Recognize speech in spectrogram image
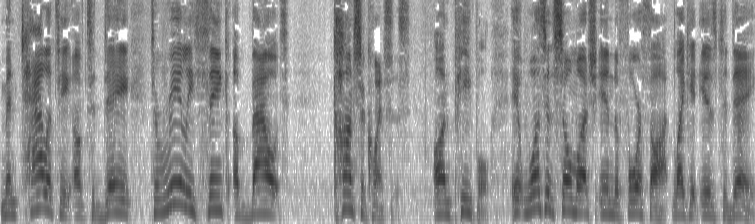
mentality of today to really think about consequences on people. It wasn't so much in the forethought like it is today.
